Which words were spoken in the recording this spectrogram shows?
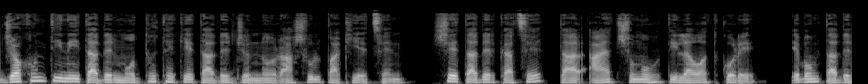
যখন তিনি তাদের মধ্য থেকে তাদের জন্য রাসূল পাঠিয়েছেন, সে তাদের কাছে তার আয়াতসমূহ তিলাওয়াত করে এবং তাদের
